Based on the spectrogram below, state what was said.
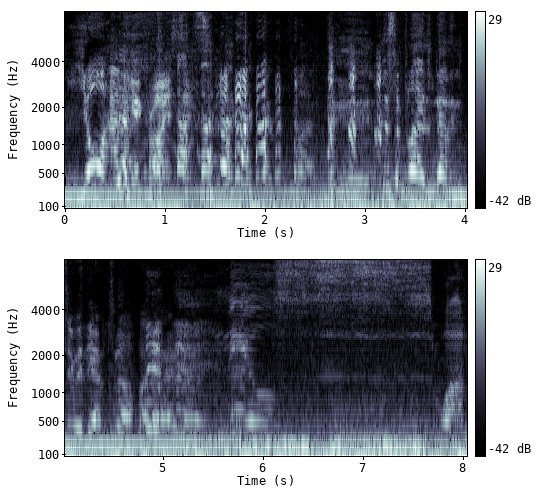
you're having a crisis. this applies nothing to do with the M12, by the way. but- Niels one.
